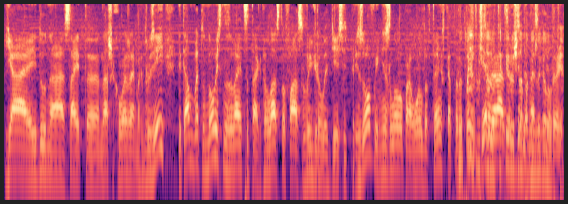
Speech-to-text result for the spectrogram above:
Я иду на сайт э, наших уважаемых друзей, и там эта новость называется так. The Last of Us выиграла 10 призов, и ни слова про World of Tanks, который ну, тоже понятно, первый раз копируют западные заголовки.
